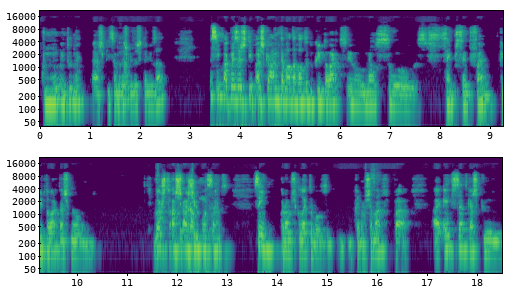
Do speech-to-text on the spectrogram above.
comum em tudo, né? Acho que isso é uma das Uhum. coisas que tenho usado. Assim, pá, coisas tipo, acho que há muita malta à volta do CryptoArt. Eu não sou 100% fã de CryptoArt, acho que não. Gosto, acho, acho o conceito. Sim, Cromos Collectibles, queiram chamar. Pá, é interessante que acho que eu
